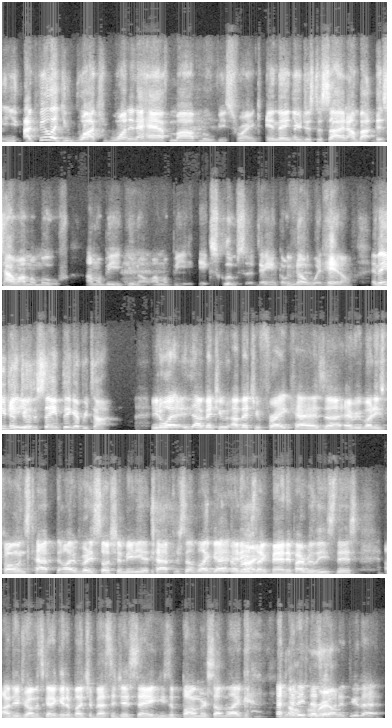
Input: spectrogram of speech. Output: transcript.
you- I feel like you've watched one and a half mob movies, Frank, and then you just decide I'm about this how I'm gonna move. I'm gonna be, you know, I'm gonna be exclusive. They ain't gonna know what hit them, and then you just Hey, do you- the same thing every time. You know what? I bet you. I bet you. Frank has uh, everybody's phones tapped, everybody's social media tapped or something like that. And Right. he's like, "Man, if I release this, Andre Drummond's gonna get a bunch of messages saying he's a bum or something like." that. No, and he for doesn't real. want to do that.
